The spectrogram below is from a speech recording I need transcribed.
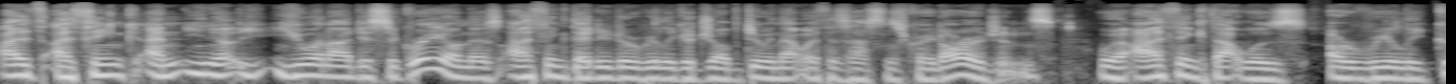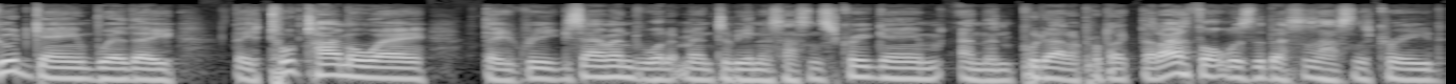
I, I think, and you know, you and I disagree on this. I think they did a really good job doing that with Assassin's Creed Origins, where I think that was a really good game where they they took time away, they re-examined what it meant to be an Assassin's Creed game, and then put out a product that I thought was the best Assassin's Creed,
